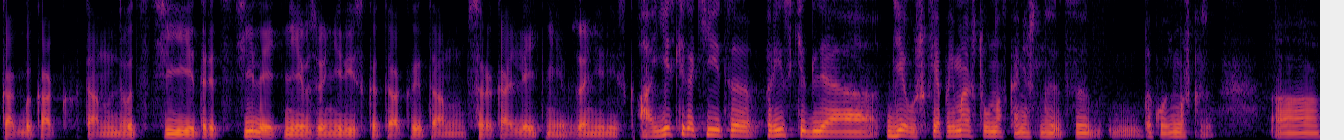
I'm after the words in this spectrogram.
как бы как там 20-30-летние в зоне риска, так и там 40-летние в зоне риска. А есть ли какие-то риски для девушек? Я понимаю, что у нас, конечно, это такой немножко а,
